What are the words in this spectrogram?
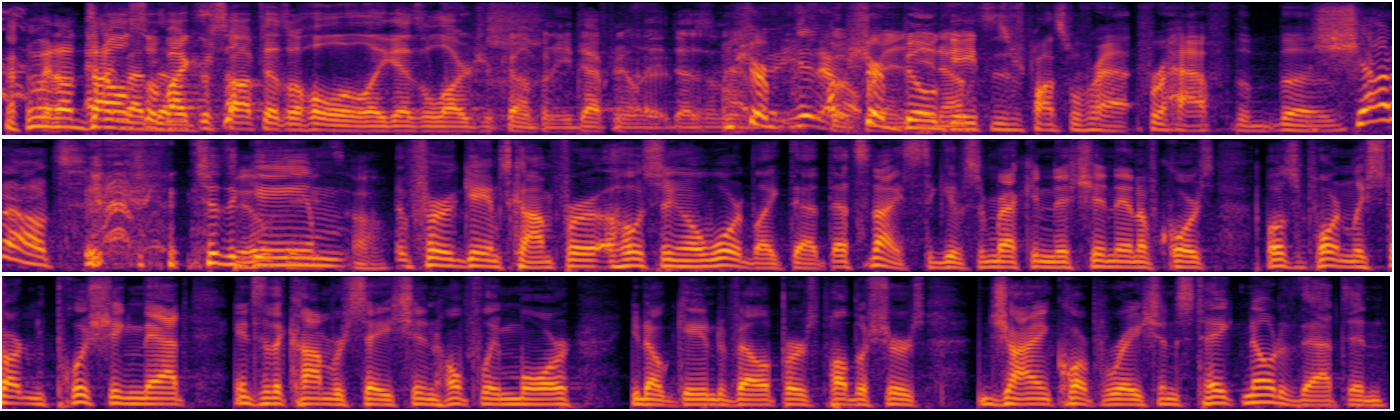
we don't And talk also, about those. Microsoft as a whole, like as a larger company, definitely it doesn't. i'm sure, a big I'm sure footprint, bill you know? gates is responsible for half, for half the, the Shout out to the Bill game oh. for Gamescom for hosting an award like that. That's nice to give some recognition, and of course, most importantly, starting pushing that into the conversation. Hopefully, more you know, game developers, publishers, giant corporations take note of that and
